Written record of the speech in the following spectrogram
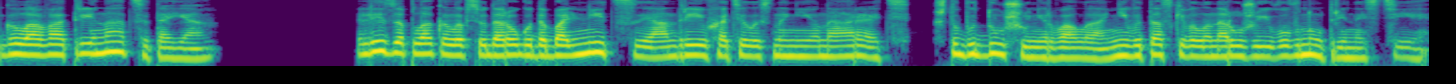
Глава тринадцатая. Лиза плакала всю дорогу до больницы, а Андрею хотелось на нее наорать, чтобы душу не рвала, не вытаскивала наружу его внутренности.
